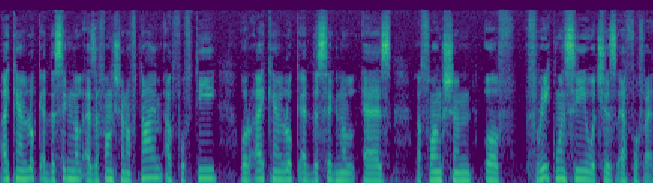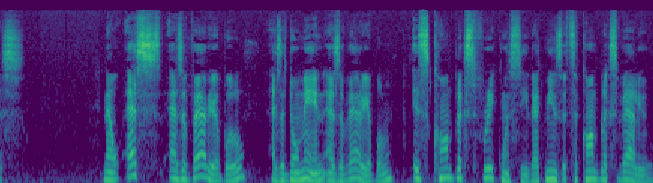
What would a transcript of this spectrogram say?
I can look at the signal as a function of time, f of t, or I can look at the signal as a function of frequency, which is f of s. Now, s as a variable, as a domain, as a variable, is complex frequency. That means it's a complex value.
